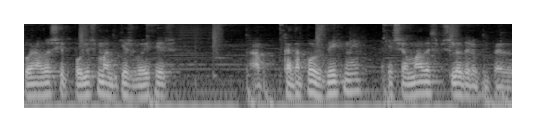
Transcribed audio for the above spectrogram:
μπορεί να δώσει πολύ σημαντικές βοήθειες κατά πώς δείχνει και σε ομάδες υψηλότερου επίπεδου.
